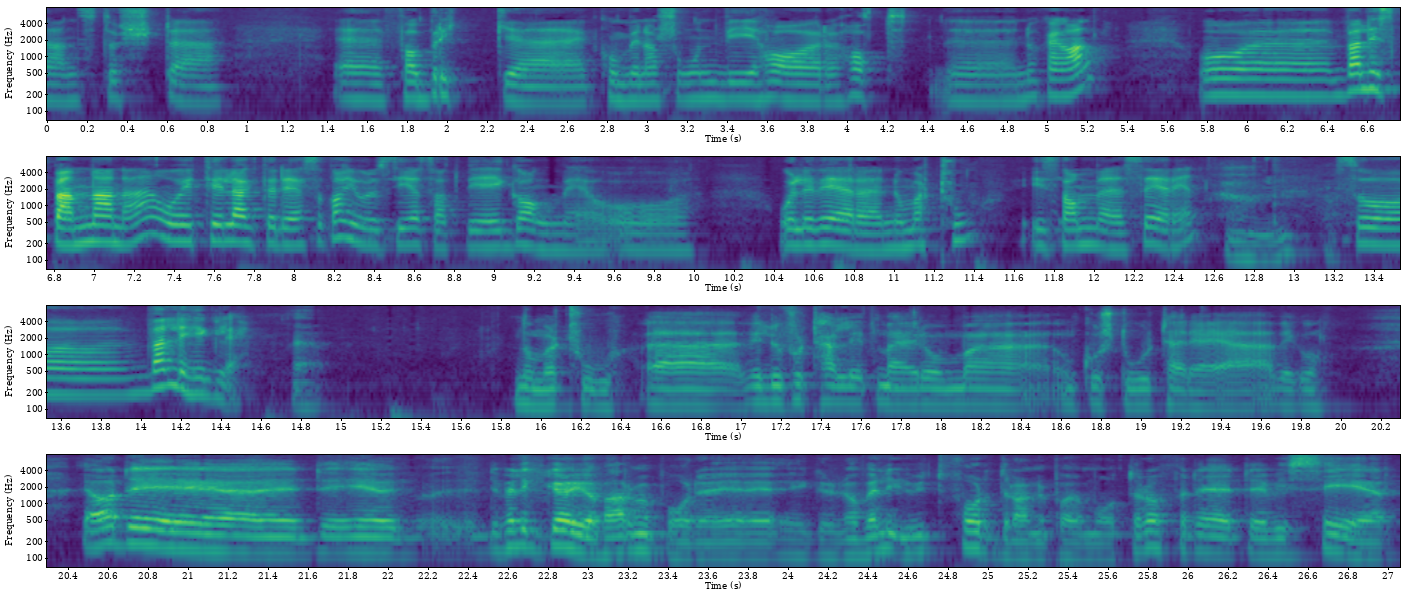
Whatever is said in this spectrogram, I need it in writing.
den største eh, fabrikkombinasjonen vi har hatt eh, noen gang. Og eh, veldig spennende. Og i tillegg til det så kan jo det sies at vi er i gang med å, å levere nummer to i samme serien. Så veldig hyggelig. Nummer to. Eh, vil du fortelle litt mer om, eh, om hvor stort dette er, Viggo? Ja, det er, det, er, det er veldig gøy å være med på det, i grunnen, og veldig utfordrende på en måte. Da, for det, det vi ser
